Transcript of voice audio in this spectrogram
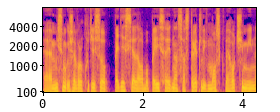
Myslím, že v roku 1950 alebo 51 sa stretli v Moskve Ho Chi Minh,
